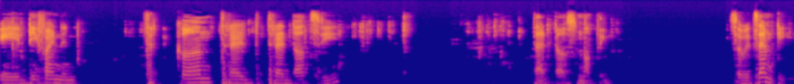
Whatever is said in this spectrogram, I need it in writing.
a defined in th kern thread thread.c that does nothing. So it's empty.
